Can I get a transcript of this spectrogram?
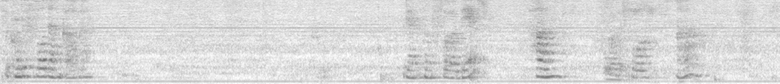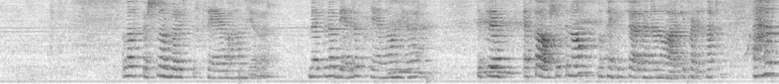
så kan du få den gaven. Den som får ber, han får. Ah. Og da spørs det om du har lyst til å se hva han gjør. Men jeg tror det er bedre å se hva han gjør. Vet du, jeg skal avslutte nå. Nå tenker du, kjære venner, nå er jeg ikke ferdig snart.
